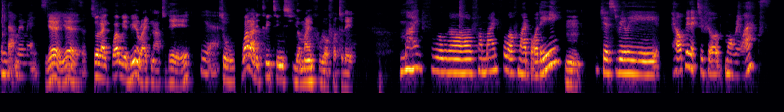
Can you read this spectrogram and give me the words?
in that moment. Yeah, yeah. So like what we're doing right now today. Yeah. So what are the three things you're mindful of for today? Mindful of, I'm mindful of my body. Mm. just really helping it to feel more relaxed.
